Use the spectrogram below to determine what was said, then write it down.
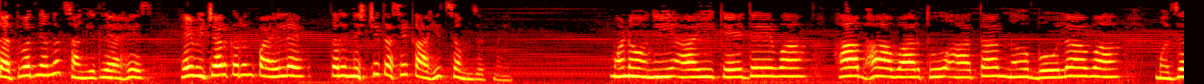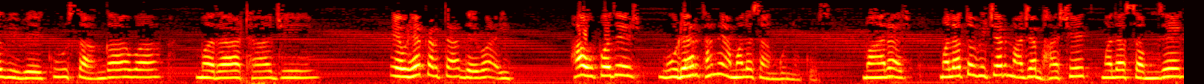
तत्वज्ञानच सांगितले आहेस हे विचार करून पाहिले तर निश्चित असे काहीच समजत नाही. म्हणून आई के देवा हा भावार्थू आता न बोलावा मज विवेकू सांगावा मराठाजी. एवढ्या करता देवा आई हा उपदेश गुढार्थाने आम्हाला सांगू नकोस. महाराज मला तो विचार माझ्या भाषेत मला समजेल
